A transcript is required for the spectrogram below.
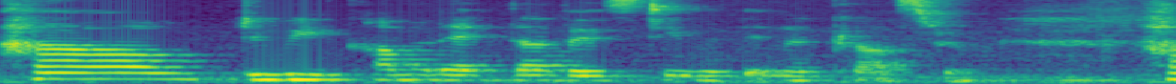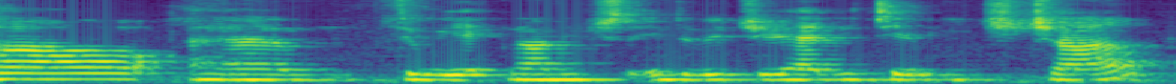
how do we accommodate diversity within a classroom? How um, do we acknowledge the individuality of each child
